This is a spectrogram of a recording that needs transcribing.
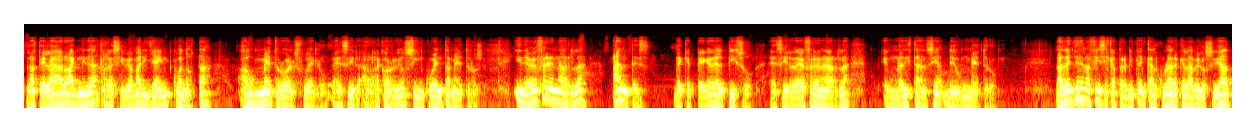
La tela arácnida recibe a Mary Jane cuando está a un metro del suelo, es decir, ha recorrido 50 metros, y debe frenarla antes de que pegue del piso, es decir, debe frenarla en una distancia de un metro. Las leyes de la física permiten calcular que la velocidad,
